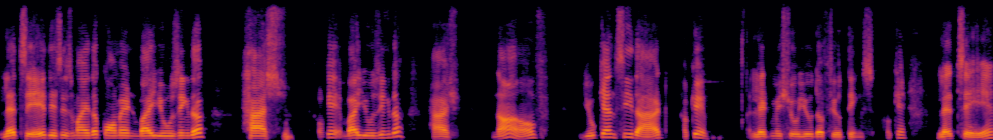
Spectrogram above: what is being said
Let's say this is my the comment by using the hash. Okay. By using the hash. Now you can see that. Okay. Let me show you the few things. Okay. Let's say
